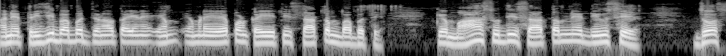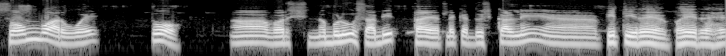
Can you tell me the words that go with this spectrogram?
અને ત્રીજી બાબત જણાવતા એણે એમ એમણે એ પણ કહી હતી સાતમ બાબતે કે મહાસુદ્ધિ સાતમને દિવસે જો સોમવાર હોય તો વર્ષ નબળું સાબિત થાય એટલે કે દુષ્કાળની ભીતિ રહે, ભય રહે.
